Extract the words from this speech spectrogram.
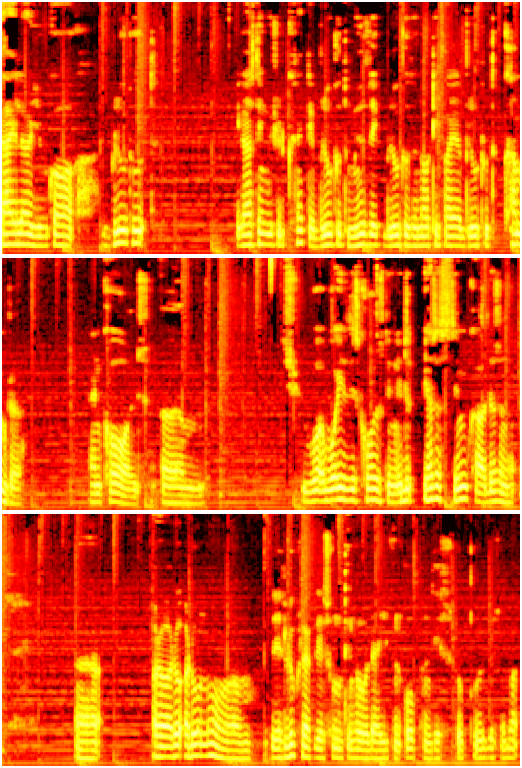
dialer you've got bluetooth you guys think we should connect a Bluetooth music, Bluetooth notifier, Bluetooth camera, and calls? Um, what, what is this calls thing? It, it has a SIM card, doesn't it? Uh, I, I, don't, I don't know. Um, it looks like there's something over there. You can open this or pull this or not.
